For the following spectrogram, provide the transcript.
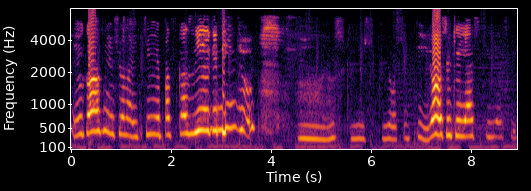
И как мне еще найти? Подскажите мне. М, Ящики, ящики, ящики, ящики, ящики.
